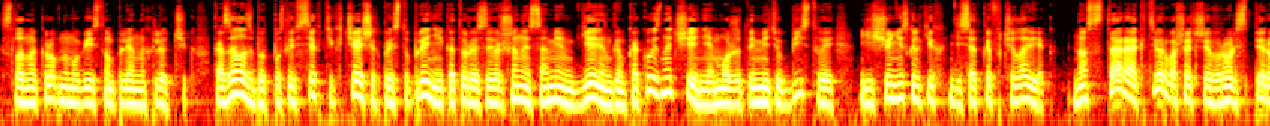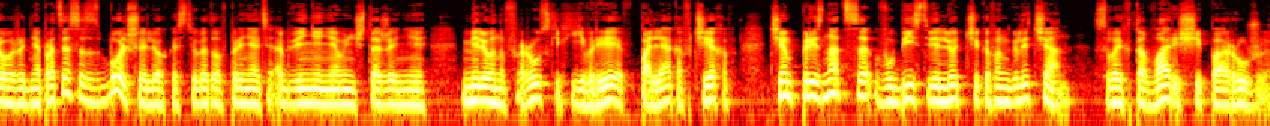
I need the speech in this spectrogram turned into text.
с хладнокровным убийством пленных летчиков. Казалось бы, после всех тихчайших преступлений, которые совершены самим Герингом, какое значение может иметь убийство еще нескольких десятков человек? Но старый актер, вошедший в роль с первого же дня процесса, с большей легкостью готов принять обвинение в уничтожении миллионов русских, евреев, поляков, чехов, чем признаться в убийстве летчиков-англичан, своих товарищей по оружию.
